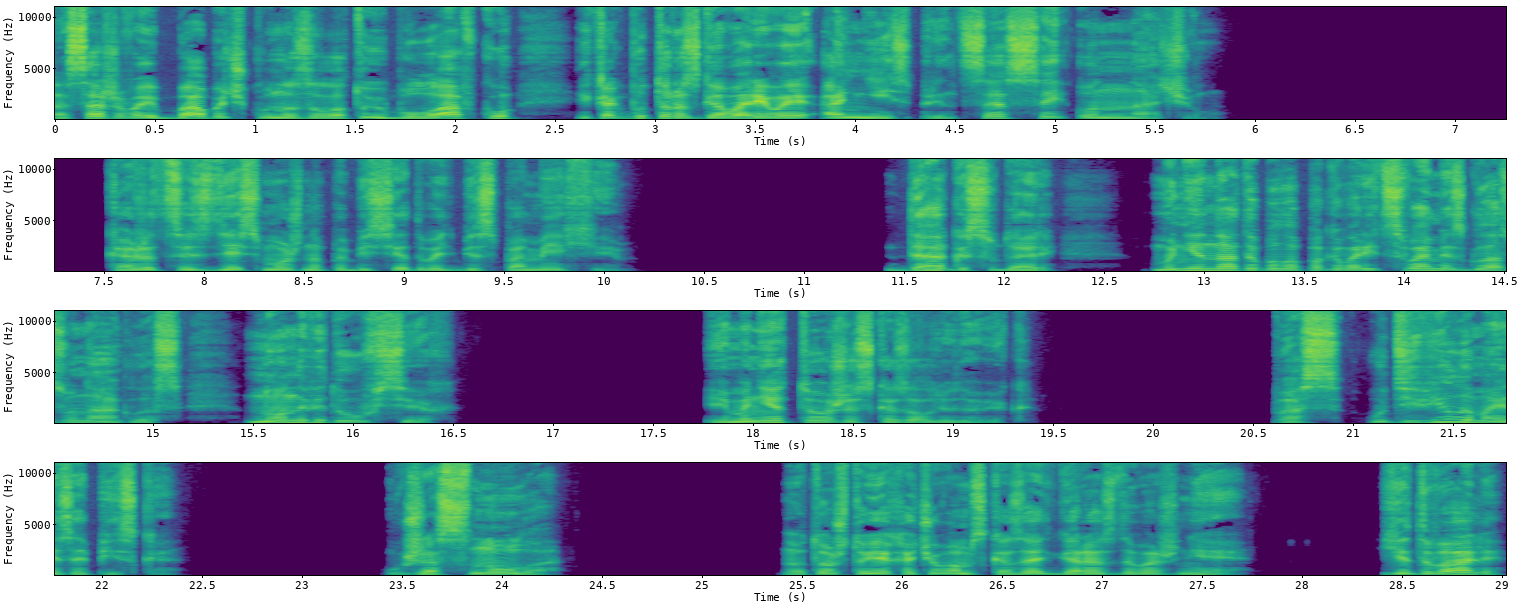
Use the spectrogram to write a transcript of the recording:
Насаживая бабочку на золотую булавку и как будто разговаривая о ней с принцессой, он начал. «Кажется, здесь можно побеседовать без помехи». «Да, государь, мне надо было поговорить с вами с глазу на глаз, но на виду у всех». «И мне тоже», — сказал Людовик. «Вас удивила моя записка?» «Ужаснула. Но то, что я хочу вам сказать, гораздо важнее. Едва ли.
